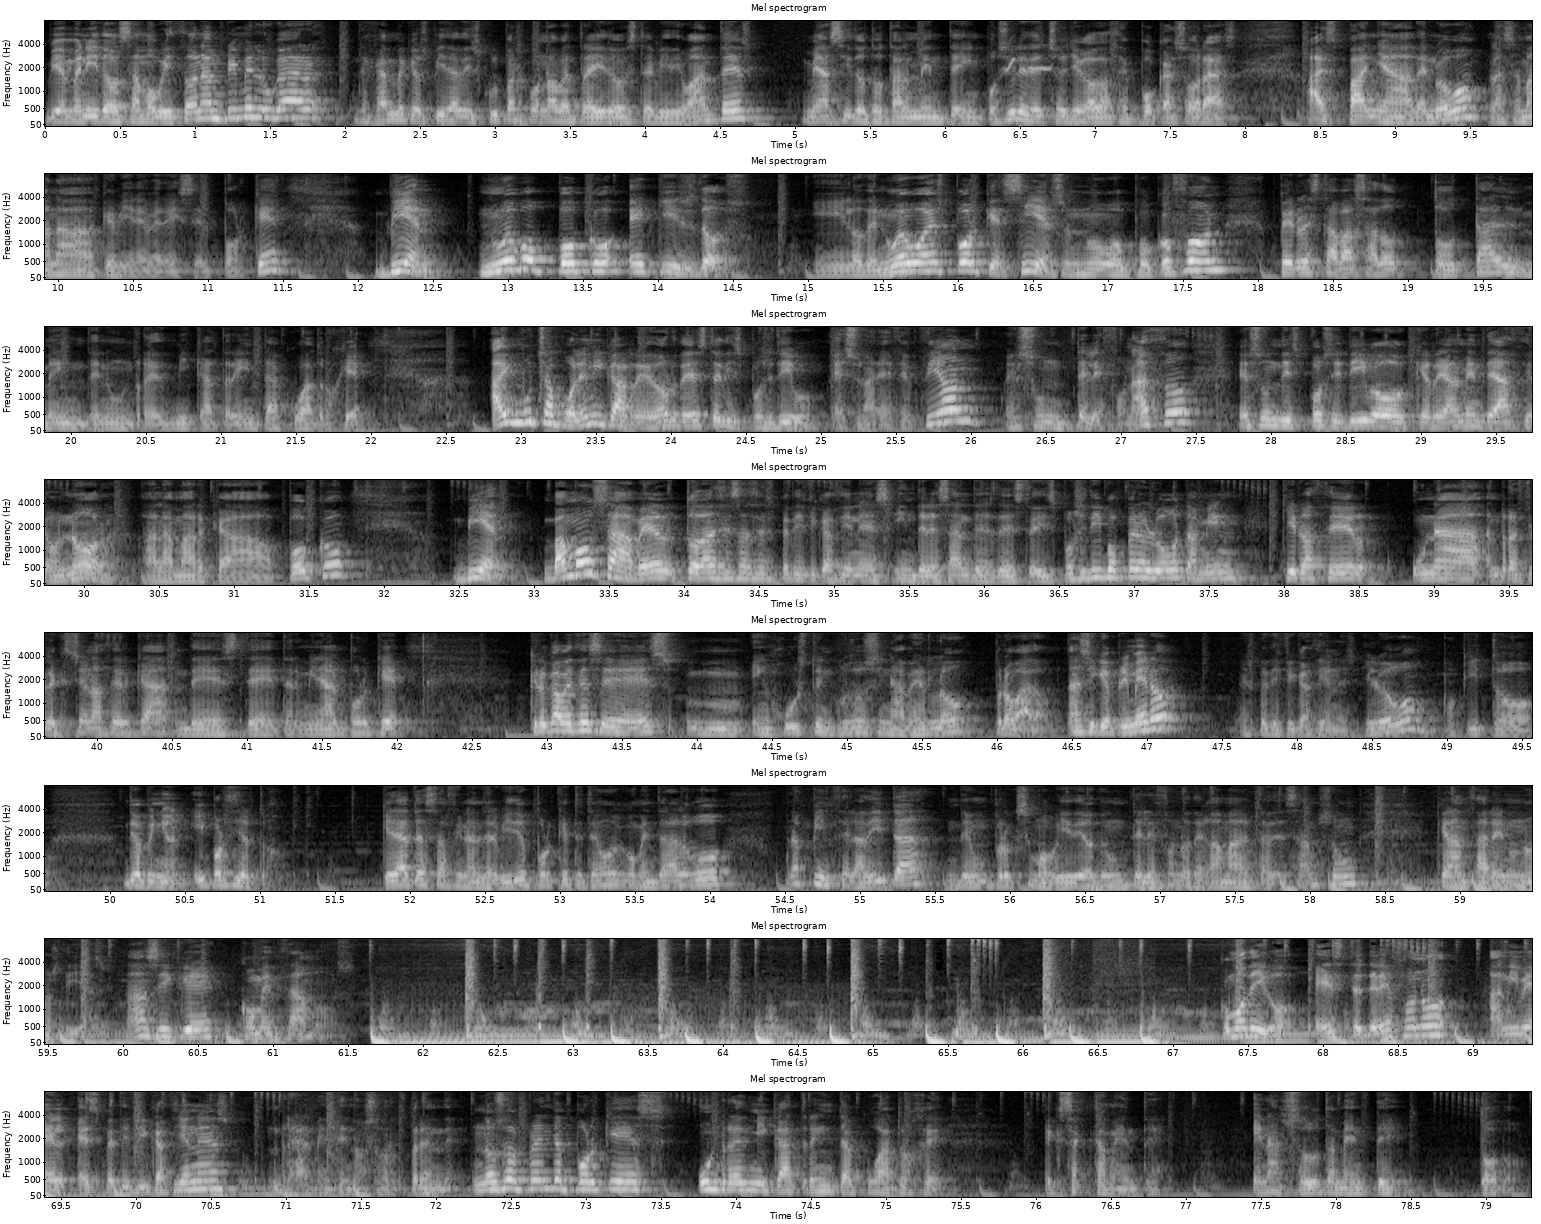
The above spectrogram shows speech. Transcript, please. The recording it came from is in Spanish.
Bienvenidos a Movizona. En primer lugar, dejadme que os pida disculpas por no haber traído este vídeo antes. Me ha sido totalmente imposible. De hecho, he llegado hace pocas horas a España de nuevo. La semana que viene veréis el por qué. Bien, nuevo Poco X2. Y lo de nuevo es porque sí, es un nuevo Pocophone, pero está basado totalmente en un Redmi K30 4G. Hay mucha polémica alrededor de este dispositivo. Es una decepción, es un telefonazo, es un dispositivo que realmente hace honor a la marca Poco. Bien, vamos a ver todas esas especificaciones interesantes de este dispositivo, pero luego también quiero hacer una reflexión acerca de este terminal porque creo que a veces es mm, injusto incluso sin haberlo probado. Así que primero, especificaciones y luego un poquito de opinión. Y por cierto, quédate hasta el final del vídeo porque te tengo que comentar algo, una pinceladita de un próximo vídeo de un teléfono de gama alta de Samsung que lanzaré en unos días. Así que comenzamos. Como digo, este teléfono a nivel especificaciones realmente nos sorprende. Nos sorprende porque es un Redmi K30 4G. Exactamente. En absolutamente todo.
